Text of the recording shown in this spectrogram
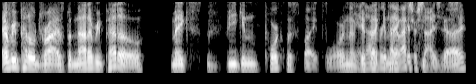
Every pedo drives, but not every pedo makes vegan porkless bites, Lorne. Now Yeah, get back in that kitchen, big guy.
